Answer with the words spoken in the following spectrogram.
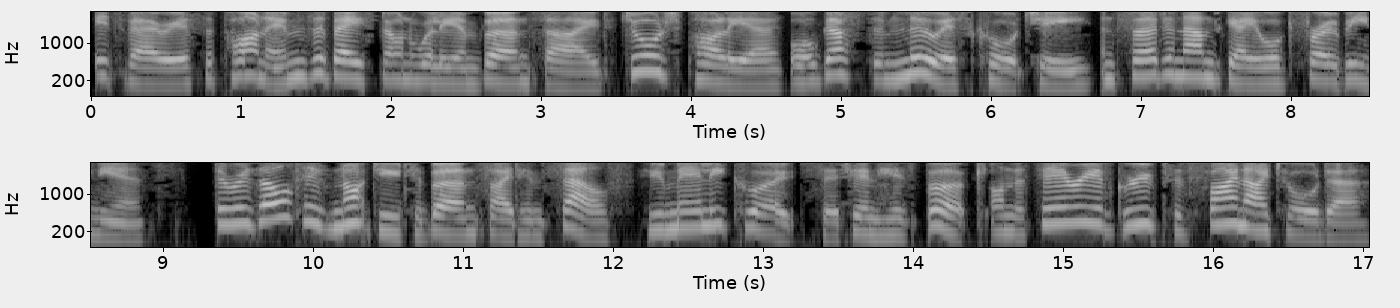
Its various eponyms are based on William Burnside, George Polya, Augustin Louis Cauchy, and Ferdinand Georg Frobenius. The result is not due to Burnside himself, who merely quotes it in his book, On the Theory of Groups of Finite Order,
